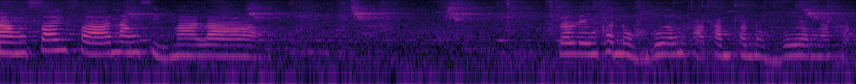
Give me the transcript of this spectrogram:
นางสร้อย ฟ้านางสีมาลาละเลงขนมเบื้องค่ะทำขนมเบื้องนะคะ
